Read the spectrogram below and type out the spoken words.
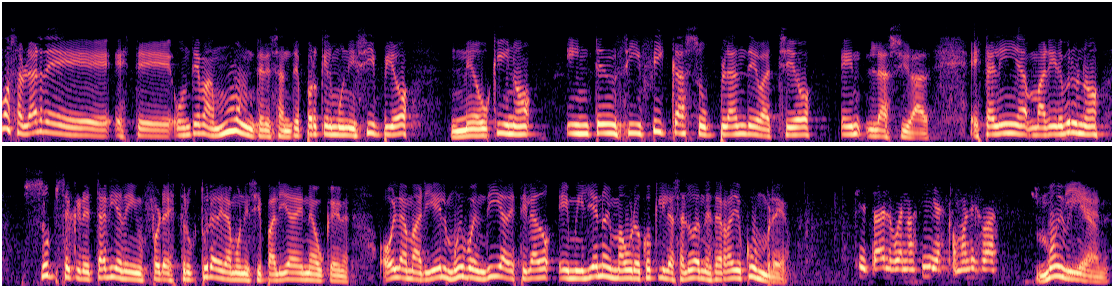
vamos a hablar de este un tema muy interesante porque el municipio neuquino intensifica su plan de bacheo en la ciudad. Esta línea Mariel Bruno, subsecretaria de Infraestructura de la Municipalidad de Neuquén. Hola Mariel, muy buen día. De este lado, Emiliano y Mauro Coqui la saludan desde Radio Cumbre. ¿Qué tal? Buenos días, ¿cómo les va? Muy bien,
